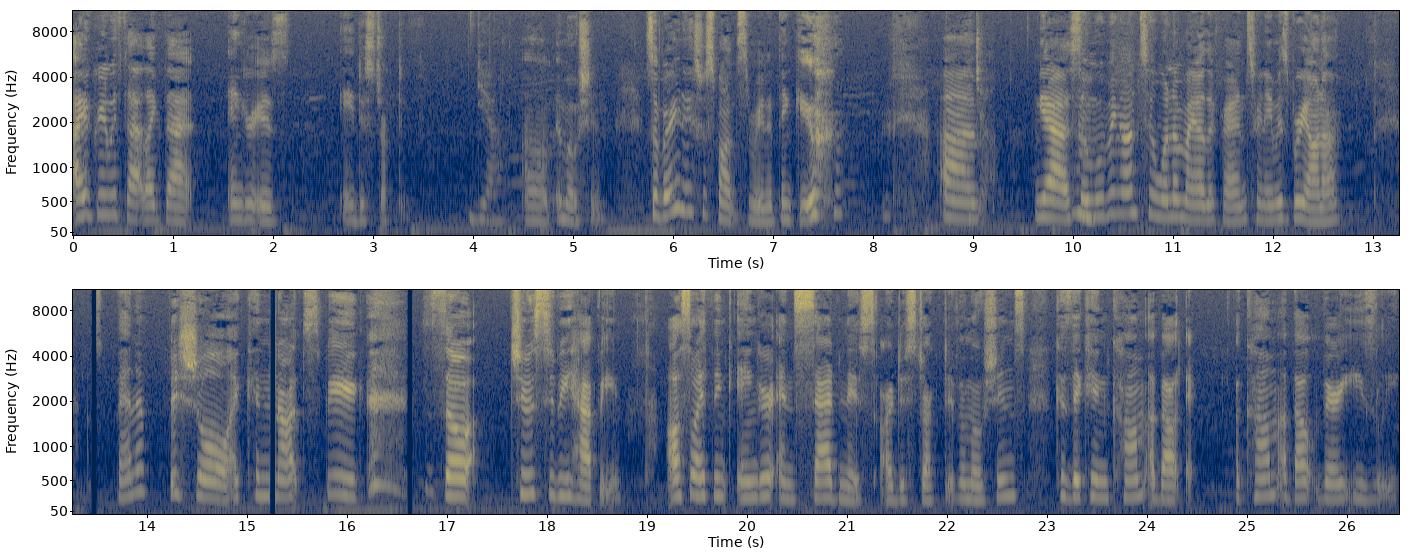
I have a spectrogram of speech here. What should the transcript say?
I agree with that. Like that, anger is a destructive Yeah. um, emotion. So very nice response, Marina. Thank you. um, yeah, so moving on to one of my other friends. Her name is Brianna. Beneficial. I cannot speak. So choose to be happy. Also, I think anger and sadness are destructive emotions because they can come about uh, come about very easily.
